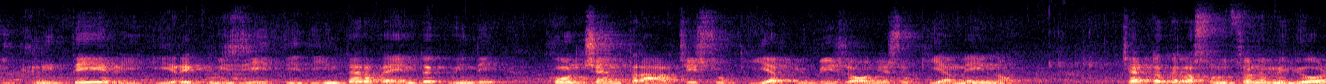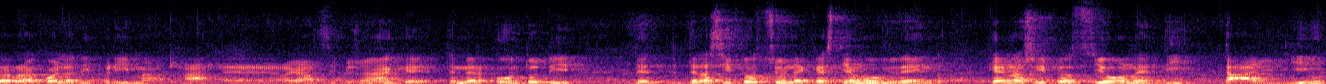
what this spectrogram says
i criteri, i requisiti di intervento e quindi concentrarci su chi ha più bisogno e su chi ha meno. Certo che la soluzione migliore era quella di prima, ma eh, ragazzi bisogna anche tener conto di, de, della situazione che stiamo vivendo, che è una situazione di tagli,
